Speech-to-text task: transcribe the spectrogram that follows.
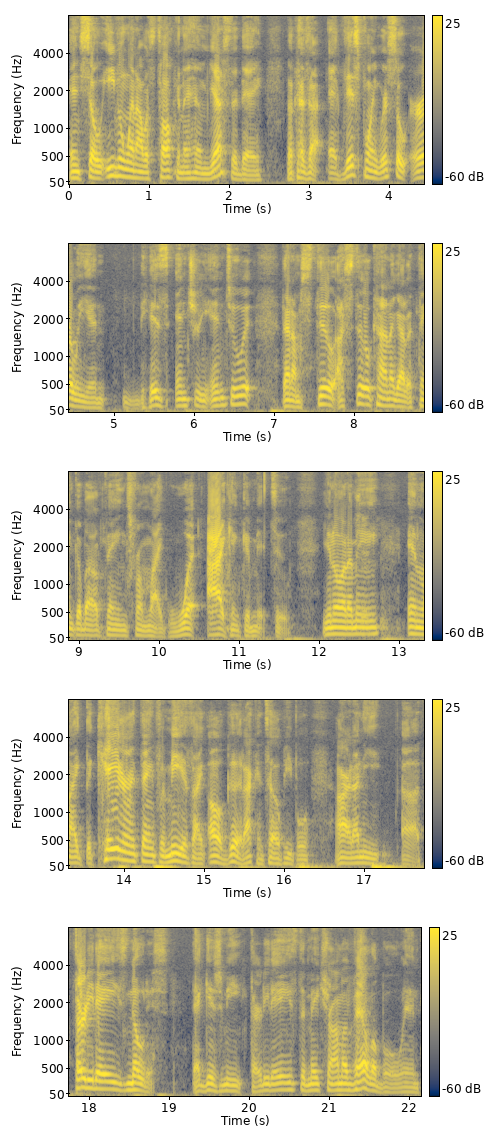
And so even when I was talking to him yesterday, because I, at this point we're so early in his entry into it that I'm still I still kind of got to think about things from like what I can commit to. You know what I mean? And like the catering thing for me is like, oh, good. I can tell people, all right, I need uh, 30 days notice. That gives me 30 days to make sure I'm available and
